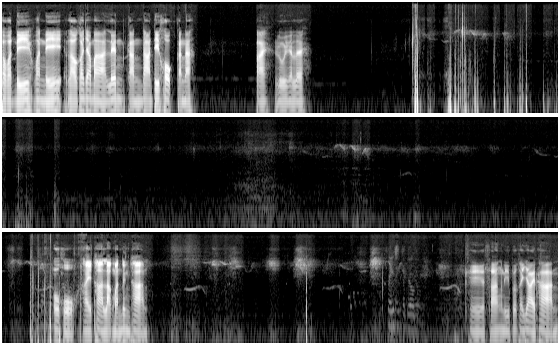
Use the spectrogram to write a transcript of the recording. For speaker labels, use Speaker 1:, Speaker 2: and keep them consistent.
Speaker 1: สวัสดีวันนี้เราก็จะมาเล่นกันด่านที่หกกันนะ ไป ลุยกันเลย โอ้โห ให้ฐานหลักมาหนึ่งฐาน
Speaker 2: Place the building.
Speaker 1: โอ เค สร้างนี้เพื่อขยายฐาน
